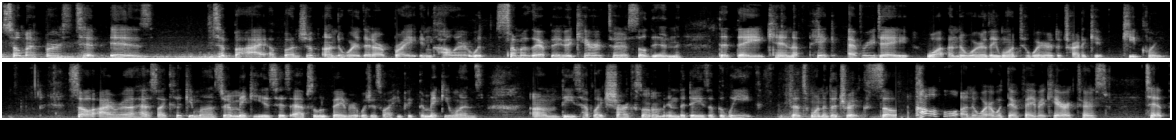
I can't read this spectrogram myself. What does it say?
So my first tip is to buy a bunch of underwear that are bright in color with some of their favorite characters so then that they can pick every day what underwear they want to wear to try to keep, keep clean. So Ira has like Cookie Monster. Mickey is his absolute favorite, which is why he picked the Mickey ones. Um, these have like sharks on them in the days of the week. That's one of the tricks. So colorful underwear with their favorite characters. Tip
